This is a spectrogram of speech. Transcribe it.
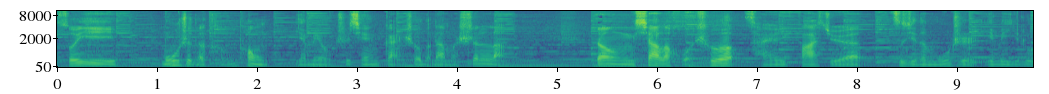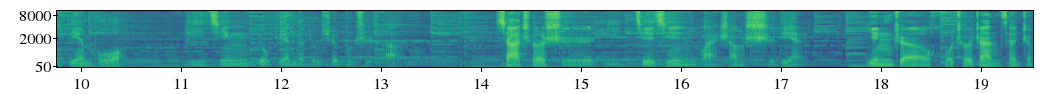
所以拇指的疼痛也没有之前感受的那么深了。等下了火车，才发觉自己的拇指因为一路颠簸，已经又变得流血不止了。下车时已接近晚上十点，因着火车站在整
